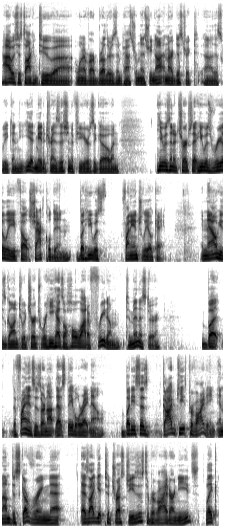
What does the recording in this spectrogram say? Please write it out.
I was just talking to uh, one of our brothers in pastoral ministry, not in our district uh, this week, and he, he had made a transition a few years ago, and he was in a church that he was really felt shackled in, but he was financially okay. And now he's gone to a church where he has a whole lot of freedom to minister, but the finances are not that stable right now. But he says God keeps providing, and I'm discovering that as I get to trust Jesus to provide our needs, like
